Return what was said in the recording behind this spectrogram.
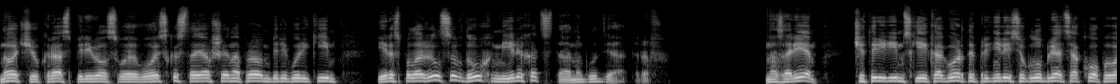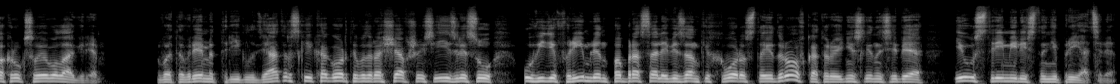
Ночью Крас перевел свое войско, стоявшее на правом берегу реки, и расположился в двух милях от стана гладиаторов. На заре четыре римские когорты принялись углублять окопы вокруг своего лагеря. В это время три гладиаторские когорты, возвращавшиеся из лесу, увидев римлян, побросали вязанки хвороста и дров, которые несли на себе, и устремились на неприятеля.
